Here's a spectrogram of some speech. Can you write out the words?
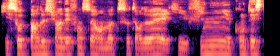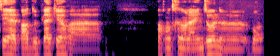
qui saute par-dessus un défenseur en mode sauteur de haie et qui finit contesté à- par deux plaqueurs à, à rentrer dans la end zone. euh, bon,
